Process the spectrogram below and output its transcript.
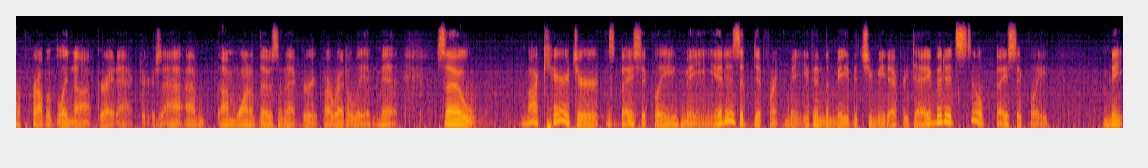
are probably not great actors. I, I'm I'm one of those in that group. I readily admit. So my character is basically me. It is a different me than the me that you meet every day, but it's still basically me.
